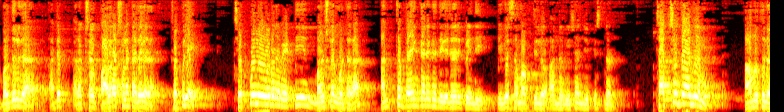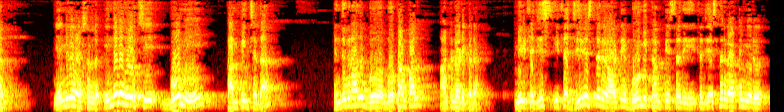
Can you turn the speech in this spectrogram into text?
బదులుగా అంటే రక్ష పాదరక్షలు అంటే అదే కదా చెప్పులే. చెప్పులు కూడా పెట్టి మనుషులను కొంటారా? అంత భయంకరంగా దిగజారిపోయింది యుగ సమాప్తిలో అన్న విషయాన్ని చూపిస్తున్నాడు. చచ్చు ధాన్యం అమ్ముతున్నారు. ఎనిమిదో వర్షంలో ఇందుని గూర్చి భూమి పంపించదా ఎందుకు రాదు? భూ- భూకంపాలు అంటున్నాడు ఇక్కడ. మీరు ఇట్లా ఇట్లా జీవిస్తారు కాబట్టి భూమి కంపిస్తుంది ఇట్లా చేస్తారు కాబట్టి మీరు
